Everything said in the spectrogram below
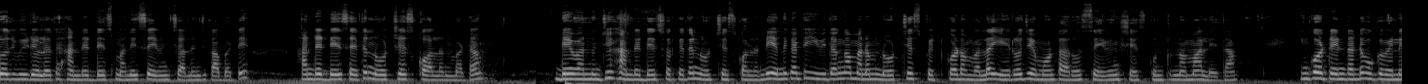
రోజు వీడియోలో అయితే hundred days money saving challenge కాబట్టి హండ్రెడ్ డేస్ అయితే నోట్ చేసుకోవాలన్నమాట. డే వన్ నుంచి హండ్రెడ్ డేస్ వరకు అయితే నోట్ చేసుకోవాలండి. ఎందుకంటే ఈ విధంగా మనం నోట్ చేసి పెట్టుకోవడం వల్ల ఏ రోజు అమౌంట్ ఆ రోజు సేవింగ్స్ చేసుకుంటున్నామా లేదా? ఇంకోటి ఏంటంటే ఒకవేళ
